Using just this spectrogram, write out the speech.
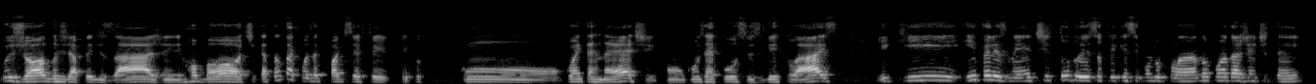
os jogos de aprendizagem, robótica, tanta coisa que pode ser feito com, com a internet, com, com os recursos virtuais, e que, infelizmente, tudo isso fica em segundo plano quando a gente tem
